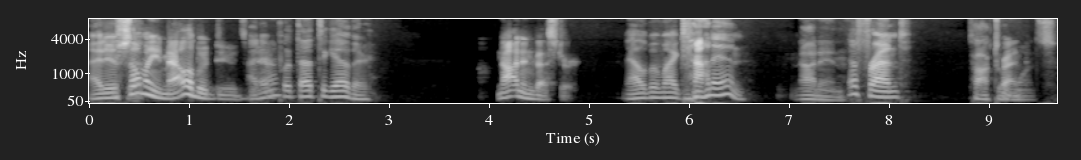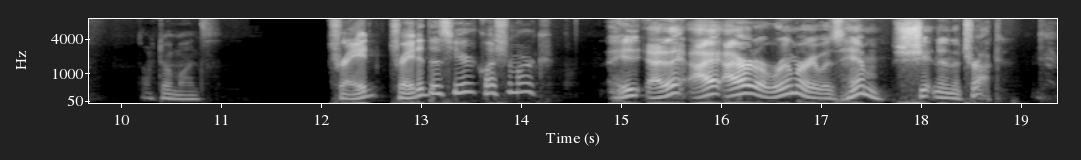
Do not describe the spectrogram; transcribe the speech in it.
I There's just so many Malibu dudes, I man. didn't put that together. Not an investor. Malibu Mike not in. Not in. A friend. Talk to him once. Talk to him once. Trade traded this year? Question mark. He, I think I, I heard a rumor it was him shitting in the truck.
